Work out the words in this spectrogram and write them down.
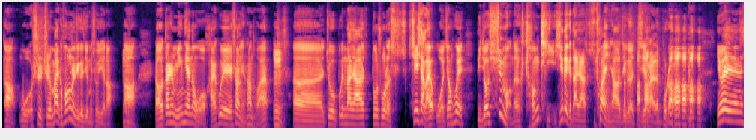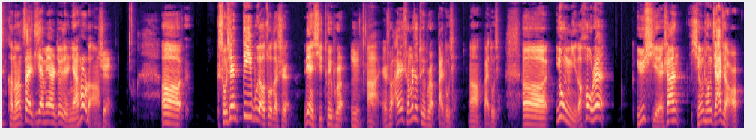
啊，我是是麦克风的这个节目休息了啊，然后但是明天呢，我还会上领上团，嗯，呃，就不跟大家多说了，接下来我将会比较迅猛的成体系的给大家串一下这个接下来的步骤，因为可能再见面就得年后了啊，是。呃，首先第一步要做的是练习推坡。嗯啊，人说，哎，什么是推坡？百度去啊，百度去。呃，用你的后刃与雪山形成夹角，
